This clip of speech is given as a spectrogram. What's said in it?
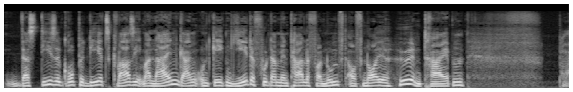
dass diese Gruppe, die jetzt quasi im Alleingang und gegen jede fundamentale Vernunft auf neue Höhen treiben, Boah,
